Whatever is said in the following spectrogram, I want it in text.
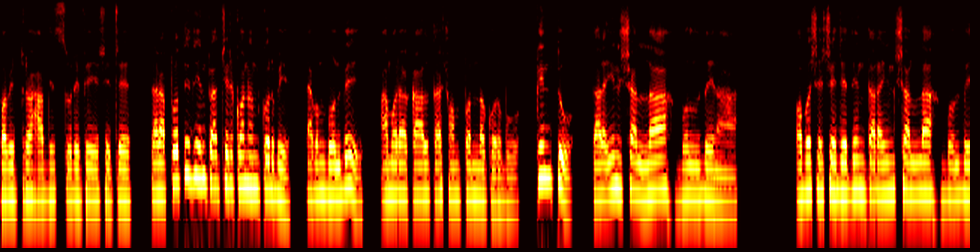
পবিত্র হাদিস শরীফে এসেছে, তারা প্রতিদিন প্রাচীর খনন করবে এবং বলবে, আমরা কাল তা সম্পন্ন করব। কিন্তু তারা ইনশাল্লাহ বলবে না। অবশেষে যেদিন তারা ইনশাল্লাহ বলবে,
